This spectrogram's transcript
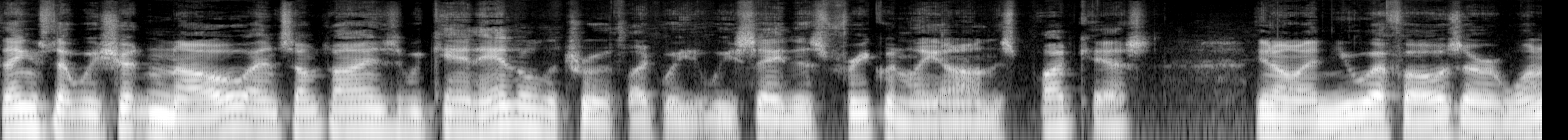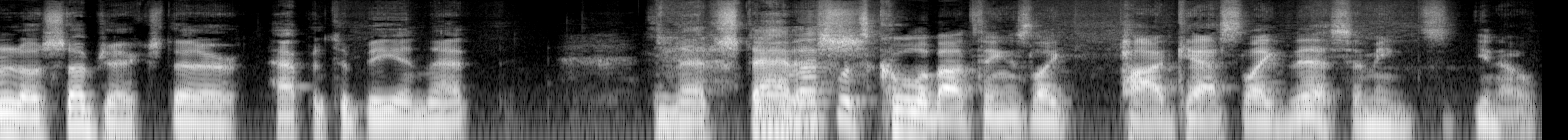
things that we shouldn't know, and sometimes we can't handle the truth. Like we, we say this frequently on this podcast, you know, and UFOs are one of those subjects that are happen to be in that in that status. Well, that's what's cool about things like podcasts like this. I mean, you know,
